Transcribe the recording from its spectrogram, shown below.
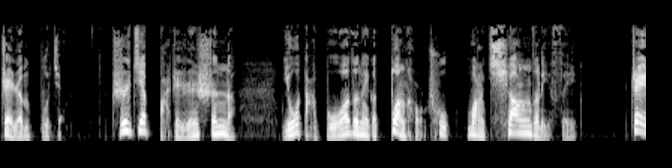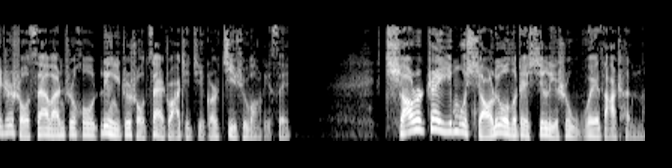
这人不捡，直接把这人参呢，由打脖子那个断口处往腔子里塞。这只手塞完之后，另一只手再抓起几根，继续往里塞。瞧着这一幕，小六子这心里是五味杂陈呢。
